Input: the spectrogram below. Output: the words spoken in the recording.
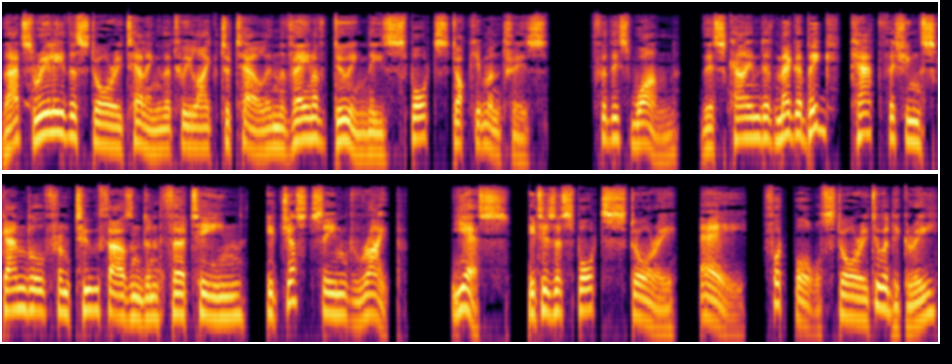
That's really the storytelling that we like to tell in the vein of doing these sports documentaries. For this one, this kind of mega big catfishing scandal from 2013, it just seemed ripe. Yes, it is a sports story, a football story to a degree,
